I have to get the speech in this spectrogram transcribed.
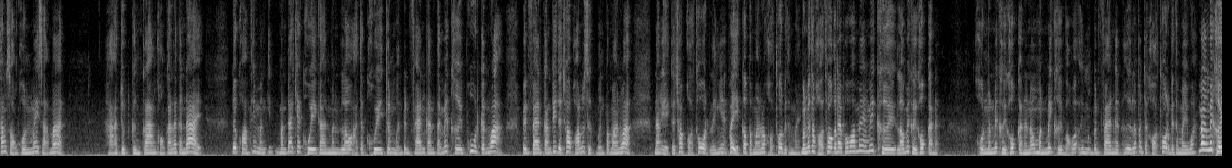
ทั้งสองคนไม่สามารถหาจุดกึ่งกลางของกันและกันได้ ด้วยความที่มันมันได้แค่คุยกันมันเราอาจจะคุยจนเหมือนเป็นแฟนกัน แต่ไม่เคยพูดกันว่า เป็นแฟนกันพี่จะชอบความรู้สึกเหมือนประมาณว่านางเอกจะชอบขอโทษอะไรเงี้ยพระเอกก็ประมาณว่าขอโทษไปทำไม มันไม่ต้องขอโทษก็ได้เพราะว่าแม่งไม่เคย เราไม่เคยคบกันอะคนมันไม่เคยคบกันนะเนาะมันไม่เคยบอกว่าเอ้ยมึงเป็นแฟนกันเออแล้วมันจะขอโทษไปทำไมวะแม่งไม่เคย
